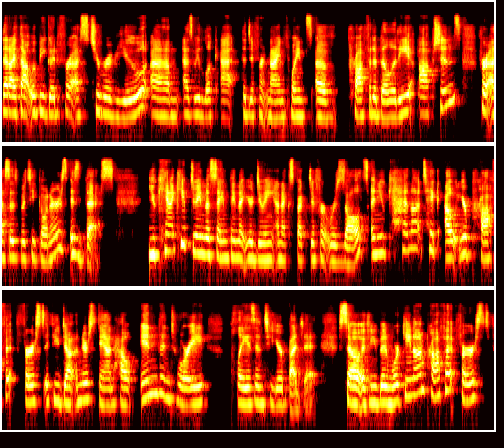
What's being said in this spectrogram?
that I thought would be good for us to review um, as we look at the different nine points of profitability options for us as boutique owners is this you can't keep doing the same thing that you're doing and expect different results. And you cannot take out your profit first if you don't understand how inventory plays into your budget. So if you've been working on profit first,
